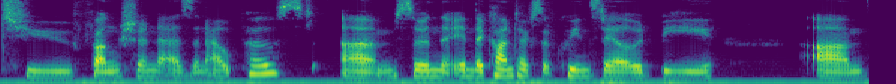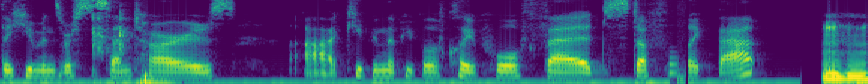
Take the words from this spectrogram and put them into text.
to function as an outpost. Um, so in the in the context of Queensdale, it would be um, the humans versus centaurs, uh, keeping the people of Claypool fed, stuff like that. hmm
